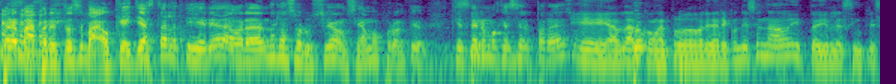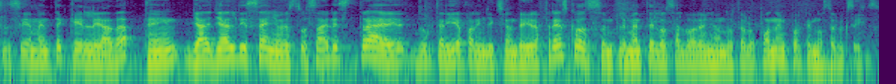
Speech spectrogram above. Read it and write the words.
Pero, va, pero entonces, va, ok, ya está la tijereada, ahora danos la solución, seamos proactivos. ¿Qué tenemos que hacer para eso? Eh, hablar con el proveedor de aire acondicionado y pedirle simple y sencillamente que le adapten. Ya, ya el diseño de estos aires trae ductería para inyección de aire fresco. Simplemente los salvadoreños no te lo ponen porque no se lo exiges.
